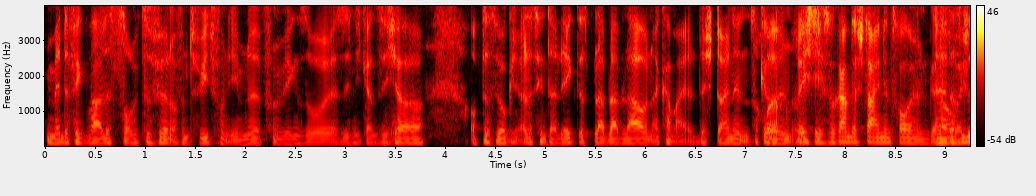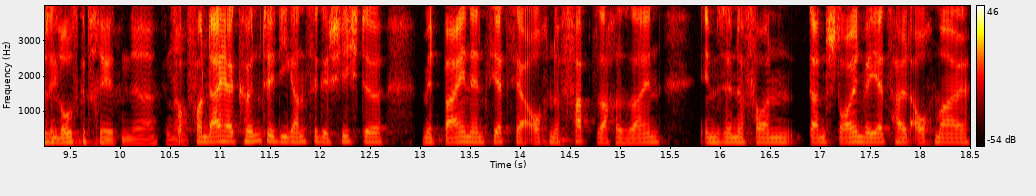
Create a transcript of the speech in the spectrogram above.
im Endeffekt war alles zurückzuführen auf einen Tweet von ihm, ne? Von wegen so, er ist sich nicht ganz sicher, ob das wirklich alles hinterlegt ist, bla bla bla. Und dann kam der Stein ins genau, Rollen. Genau, richtig, so kam der Stein ins Rollen, genau. Ja, das ist ein bisschen losgetreten, ja. Genau. Von, von daher könnte die ganze Geschichte mit Binance jetzt ja auch eine FAT-Sache sein im Sinne von, dann streuen wir jetzt halt auch mal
